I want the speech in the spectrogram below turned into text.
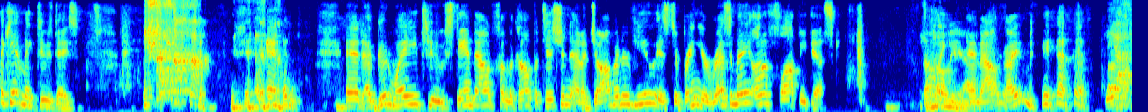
I can't make Tuesdays." and, and a good way to stand out from the competition at a job interview is to bring your resume on a floppy disk. oh, yeah. stand out, right? yeah.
